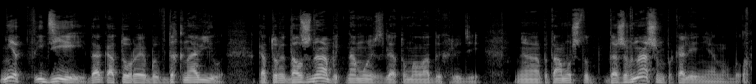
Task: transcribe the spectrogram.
нет идеи, да, которая бы вдохновила, которая должна быть, на мой взгляд, у молодых людей. А, потому что даже в нашем поколении оно было.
